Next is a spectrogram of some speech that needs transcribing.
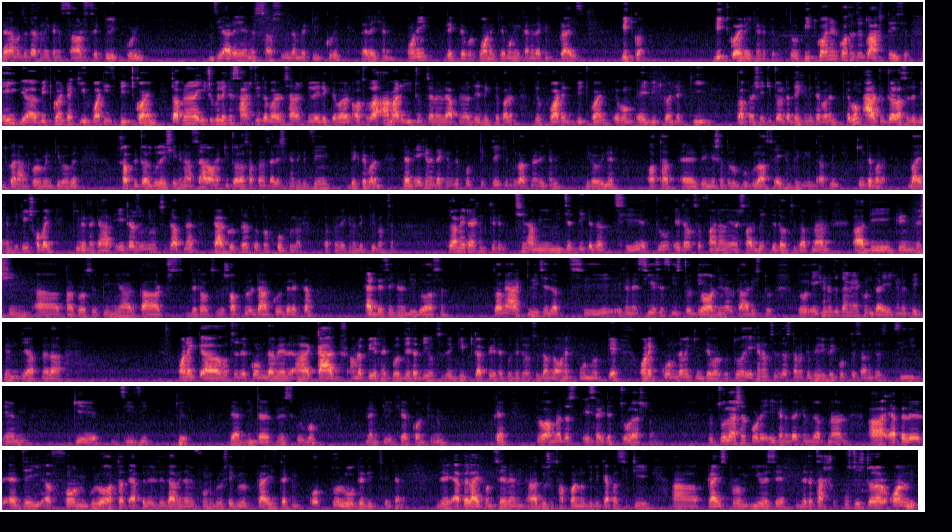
দেন আমরা যদি এখন এখানে সার্চে ক্লিক করি জিআরএম এস সার্চে যদি আমরা ক্লিক করি, তাহলে এখানে অনেক দেখতে পারব, অনেক। এবং এখানে দেখেন প্রাইস বিটকয়েন বিটকয়েন এইখানে পেবেন তো বিটকয়েনের কথা যেহেতু আসতেইছে, এই বিটকয়েনটা কি? হোয়াট ইজ বিটকয়েন তো আপনারা ইউটিউবে লিখে সার্চ দিতে পারেন সার্চ দিলেই দেখতে পারেন, অথবা আমার ইউটিউব চ্যানেলে আপনারা যে দেখতে পারেন যে হোয়াট ইজ বিটকয়েন এবং এই বিটকয়েনটা কি। তো আপনারা সেই টিউটোরিয়ালটা দেখে নিতে পারেন এবং আরও টিউটোরিয়াল আছে যে বিটকয়েন আর্ন করবেন কীভাবে। সব টিউটোরিয়ালগুলোই সেখানে আছে, আর অনেক টিউটোরিয়াল আছে, আপনারা চাইলে সেখান থেকে যে দেখতে পারেন। দেন এখানে দেখেন যে প্রত্যেকটাই কিন্তু আপনার এখানে হিরোইনের অর্থাৎ যে নেশাদ্রব্যগুলো আছে, এখান থেকে কিন্তু আপনি কিনতে পারেন বা এখান থেকেই সবাই কিনে থাকে। আর এইটার জন্য হচ্ছে যে আপনার ডার্ক ওয়েবটা যত পপুলার আপনারা এখানে দেখতেই পাচ্ছেন। তো আমি এটা এখন কেটে দিচ্ছি। আমি নিচের দিকে যাচ্ছি একটু। এটা হচ্ছে ফাইনাল ইয়ার সার্ভিস যেটা হচ্ছে যে আপনার দি গ্রিন মেশিন তারপর হচ্ছে প্রিমিয়ার কার্ডস যেটা হচ্ছে যে সবগুলো ডার্ক ওয়েবের একটা অ্যাড্রেস এখানে দিয়ে দেওয়া আছে। তো আমি আরেকটু নিচে যাচ্ছি। এখানে CSS store the original card store তো এইখানে যদি আমি এখন যাই এখানে দেখবেন যে আপনারা অনেক হচ্ছে যে কম দামের কার্ড আমরা পেয়ে থাকব, যেটা দিয়ে হচ্ছে যে গিফট কার্ড পেয়ে থাকব, যেটা হচ্ছে যে আমরা অনেক পণ্যকে অনেক কম দামে কিনতে পারব। তো এখানে হচ্ছে জাস্ট আমাকে ভেরিফাই করতেছে, আমি just G M K G G K then enter press করব then click here continue okay তো আমরা জাস্ট এই সাইডে চলে আসলাম। তো চলে আসার পরে এখানে দেখেন যে আপনার অ্যাপেলের যেই ফোনগুলো, অর্থাৎ অ্যাপেলের যে দামি দামি ফোনগুলো, সেগুলোর প্রাইস দেখেন কত লোতে দিচ্ছে এখানে। যে অ্যাপেল আইফোন সেভেন দুশো ছাপ্পান্ন GB capacity price from USA যেটা চারশো পঁচিশ ডলার অনলি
